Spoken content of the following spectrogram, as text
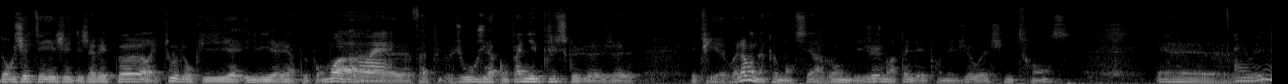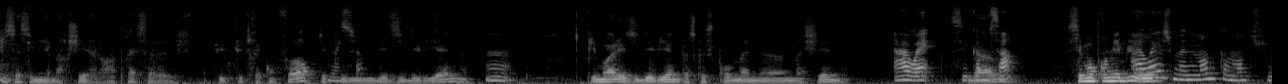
Donc, j'étais, j'avais peur et tout. Donc, il, il y allait un peu pour moi. Ouais. euh, Enfin, où je l'accompagnais plus que je. je- Et puis, euh, voilà, on a commencé à vendre des jeux. Je me rappelle les premiers jeux, ouais, Schmidt France. Euh, oui. Et puis, ça s'est mis à marcher. Alors, après, ça, tu, tu te réconfortes. Et Bien puis, sûr. les idées viennent. Mm. Puis, moi, les idées viennent parce que je promène euh, ma chienne. Ah ouais, c'est Bah comme ça. C'est mon premier bureau. Ah ouais, je me demande comment tu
